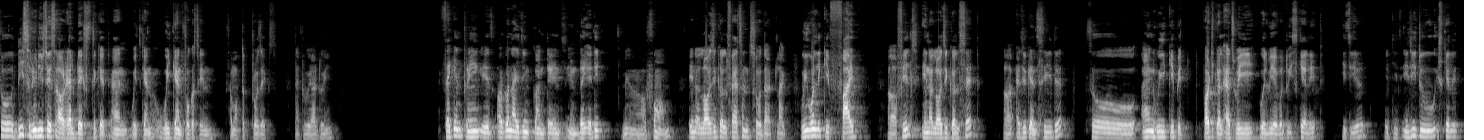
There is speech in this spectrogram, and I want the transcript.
So this reduces our help desk ticket and which can, we can focus in some of the projects that we are doing. Second thing is organizing contents in the edit uh, form in a logical fashion so that like we only keep five uh, fields in a logical set uh, as you can see there. So and we keep it vertical as we will be able to scale it easier. It is easy to scale it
